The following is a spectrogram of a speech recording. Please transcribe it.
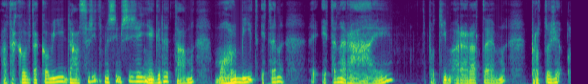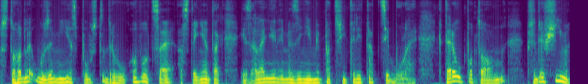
a takový, takový dá se říct, myslím si, že někde tam mohl být i ten, i ten ráj, pod tím Araratem, protože z tohohle území je spousta druhů ovoce a stejně tak i zeleniny, mezi nimi patří tedy ta cibule, kterou potom především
